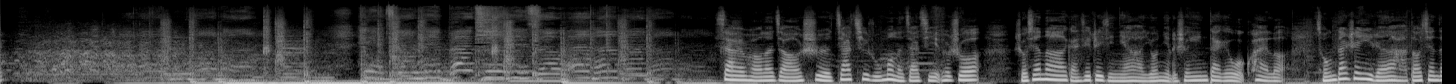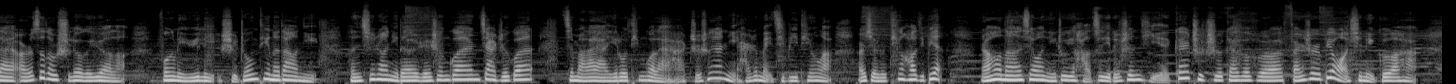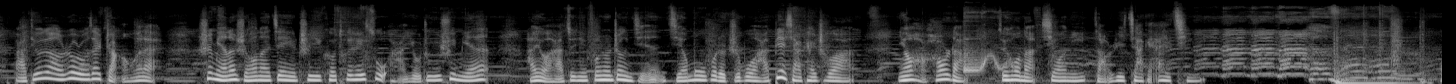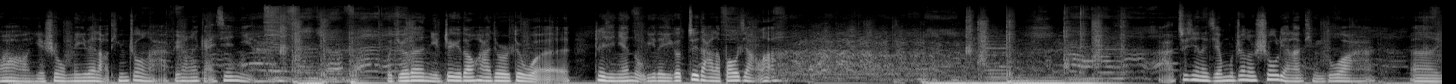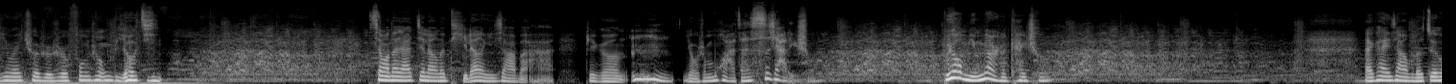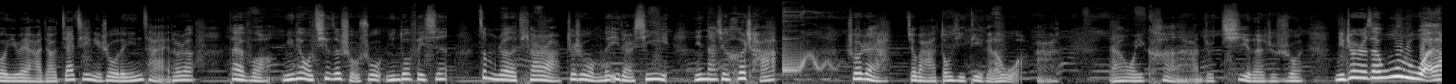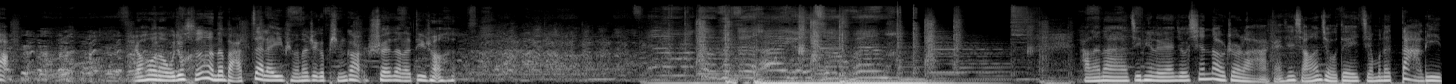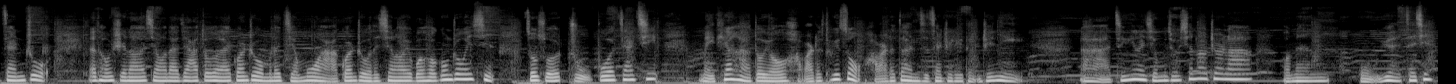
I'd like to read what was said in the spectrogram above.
下一位朋友呢，叫是佳期如梦的佳期。他说：“首先呢，感谢这几年啊，有你的声音带给我快乐。从单身一人啊，到现在儿子都十六个月了，风里雨里始终听得到你，很欣赏你的人生观、价值观。喜马拉雅一路听过来啊，只剩下你还是每期必听了，而且是听好几遍。然后呢，希望你注意好自己的身体，该吃吃，该喝喝，凡事别往心里搁哈，把丢掉的肉肉再长回来。”睡眠的时候呢，建议吃一颗褪黑素啊，有助于睡眠。还有啊，最近风声正紧，节目或者直播啊，别瞎开车啊，你要好好的。最后呢，希望你早日嫁给爱情。哇，也是我们的一位老听众了，非常的感谢你啊！我觉得你这一段话就是对我这几年努力的一个最大的褒奖了。啊，最近的节目真的收敛了挺多啊，嗯，因为确实是风声比较紧。希望大家尽量的体谅一下吧哈，这个有什么话咱私下里说，不要明面上开车。来看一下我们的最后一位哈，叫佳期，你是我的银彩。他说：“大夫，明天我妻子手术，您多费心。这么热的天儿啊，这是我们的一点心意，您拿去喝茶。”说着呀，就把东西递给了我啊。然后我一看啊，就气的，就是说你这是在侮辱我呀。然后呢，我就狠狠的把再来一瓶的这个瓶盖摔在了地上。好了，那今天留言就先到这儿了啊！感谢小郎酒对节目的大力赞助。那同时呢，希望大家多多来关注我们的节目啊，关注我的新浪微博和公众微信，搜索主播佳期，每天哈都有好玩的推送、好玩的段子在这里等着你。那今天的节目就先到这儿啦，我们五月再见。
